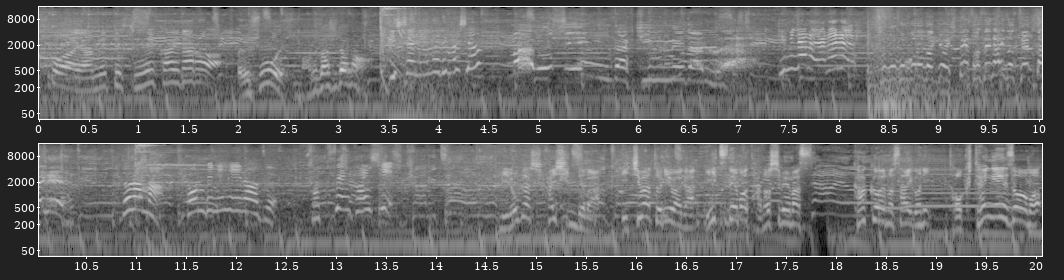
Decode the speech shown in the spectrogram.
去はやめて正解だろ。SOS 丸出しだな。一緒に祈りましょう。眩しいんだ金メダル。君ならやれる。その心だけは否定させないぞ絶対に。ドラマ「コンビニヒーローズ」作戦開始。見逃し配信では1話と2話がいつでも楽しめます。各話の最後に特典映像も。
